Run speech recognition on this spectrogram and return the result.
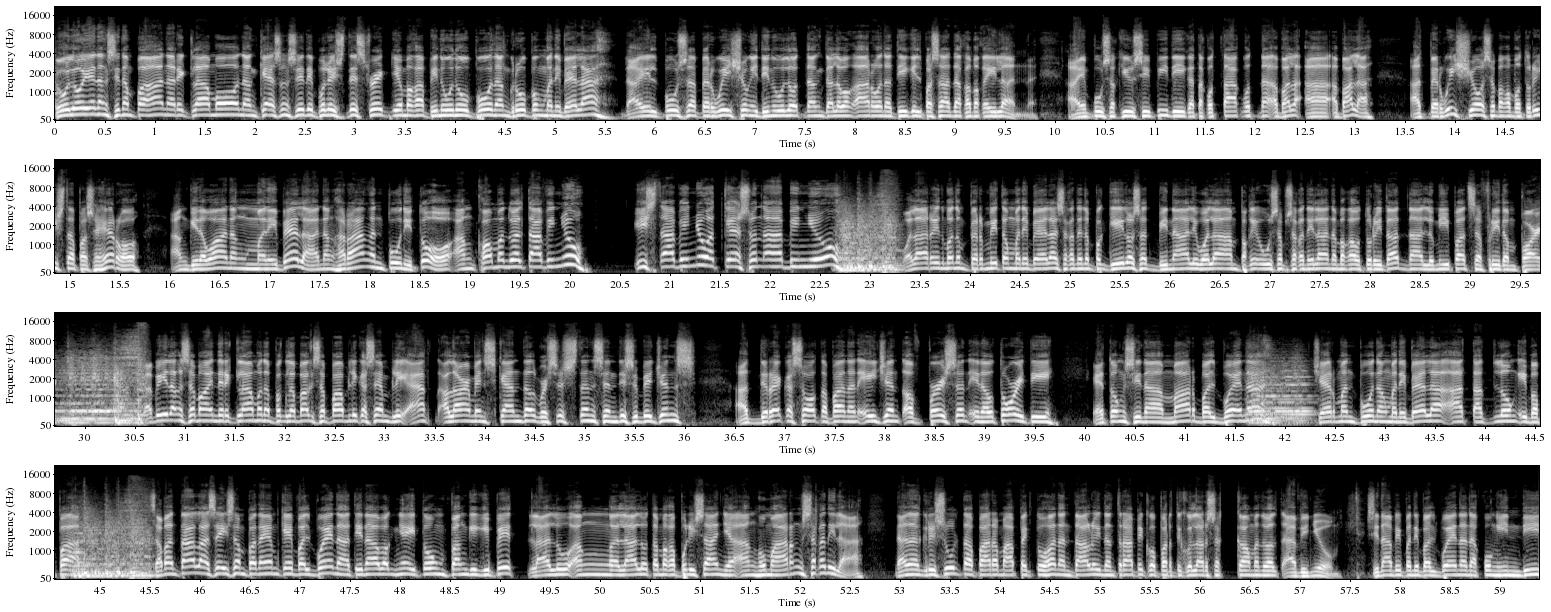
Tuluyan ang sinampahan na reklamo ng Quezon City Police District yung mga pinuno po ng grupong Manibela dahil po sa perwisyong idinulot ng dalawang araw na tigil pasada kamakailan. Ayon po sa QCPD, katakot-takot na abala, ah, abala at perwisyo sa mga motorista pasahero ang ginawa ng Manibela nang harangan po nito ang Commonwealth Avenue, East Avenue at Quezon Avenue. Wala rin manong permit ang manibela sa kanilang pagkilos at binaliwala ang pakiusap sa kanila ng mga otoridad na lumipat sa Freedom Park. Kabilang sa mga inireklamo ng paglabag sa Public Assembly Act, alarm and scandal, resistance and disobedience at direct assault upon an agent of person in authority, itong sina Mar Balbuena, chairman po ng Manibela at tatlong iba pa. Samantala sa isang panayam kay Balbuena, tinawag niya itong panggigipit. Lalo ang lalo ang mga pulisan niya ang humarang sa kanila na nagresulta para maapektuhan ang daloy ng trapiko partikular sa Commonwealth Avenue. Sinabi pa ni Balbuena na kung hindi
